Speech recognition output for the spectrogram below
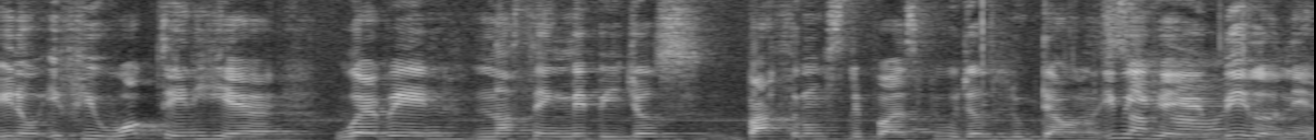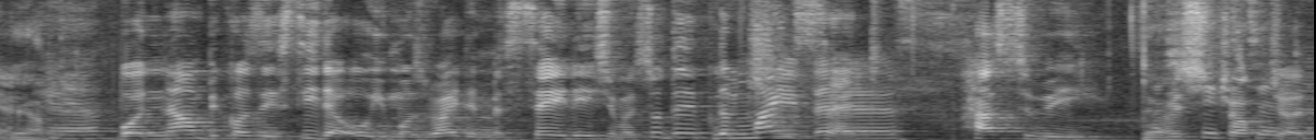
you know if you walked in here wearing nothing maybe just bathroom slippers people just look down on you, even if you're a billionaire Yeah. Yeah. but now because they see that oh you must ride a mercedes you must so the, the mindset this. has to be Yeah. restructured Shifted.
